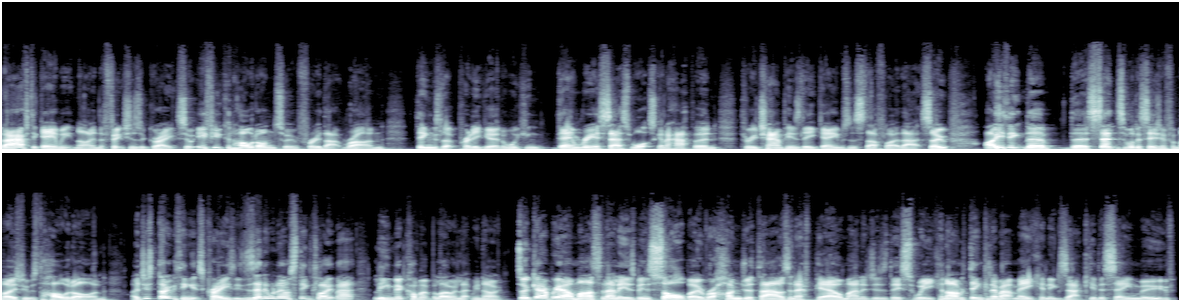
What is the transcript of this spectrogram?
But after game week nine, the fixtures are great. So if you can hold on to him through that run, things look pretty good. And we can then reassess what's going to happen through Champions League games and stuff like that. So I think the the sensible decision for most people is to hold on. I just don't think it's crazy. Does anyone else think like that? Leave me a comment below and let me know. So Gabriel Martinelli has been sold by over 100,000 FPL managers this week. And I'm thinking about making exactly the same move.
